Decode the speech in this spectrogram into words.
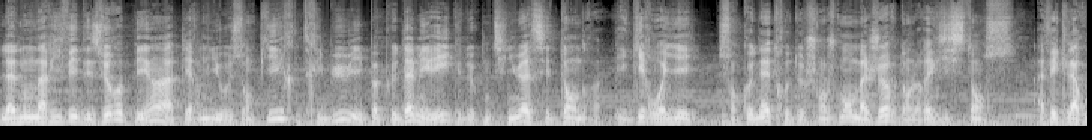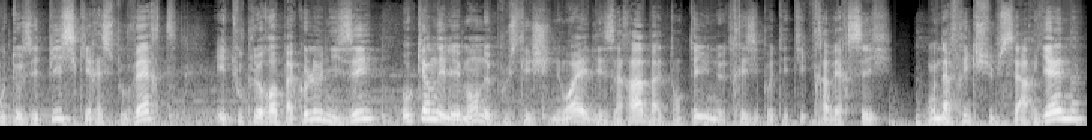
la non-arrivée des Européens a permis aux empires, tribus et peuples d'Amérique de continuer à s'étendre et guerroyer, sans connaître de changements majeurs dans leur existence. Avec la route aux épices qui reste ouverte, et toute l'Europe à coloniser, aucun élément ne pousse les Chinois et les Arabes à tenter une très hypothétique traversée. En Afrique subsaharienne,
